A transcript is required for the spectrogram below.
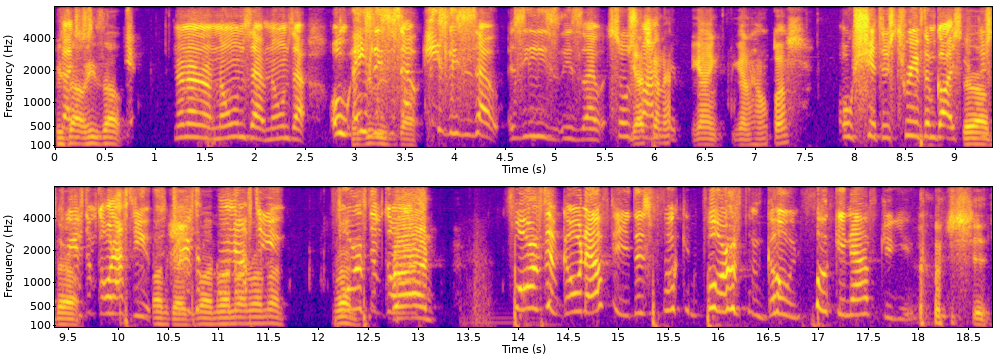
He's Guys, out. He's out. No, no, no, no one's out. No one's out. Oh, Isley's Isley's is out. out. Isley's is out. Isley's is out. So's You guys Rampart. gonna, you gonna, you gonna help us? Oh shit, there's three of them, guys. They're there's they're three out. of them going after you. Run, three guys. of them Run, going run, run, after run, you. run. Four of them going after Run! Four of them going after you. There's fucking four of them going fucking after you. Oh, shit.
